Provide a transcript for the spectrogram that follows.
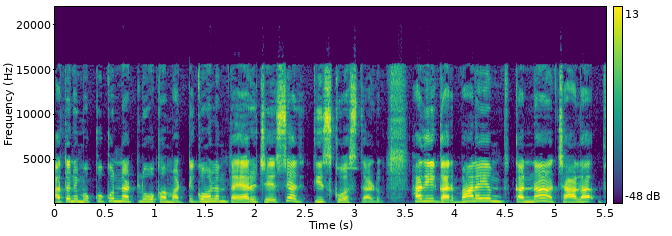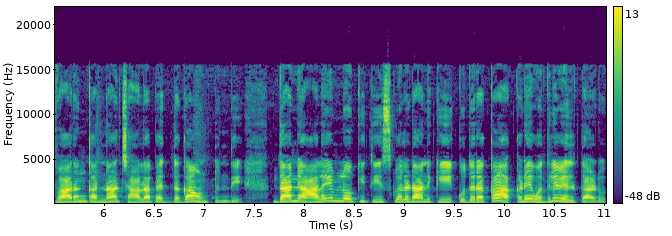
అతని మొక్కుకున్నట్లు ఒక మట్టి గోళం తయారు చేసి అది తీసుకువస్తాడు. అది గర్భాలయం కన్నా చాలా ద్వారం కన్నా చాలా పెద్దగా ఉంటుంది. దాన్ని ఆలయంలోకి తీసుకువెళ్ళడానికి కుదరక అక్కడే వదిలి వెళ్తాడు.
